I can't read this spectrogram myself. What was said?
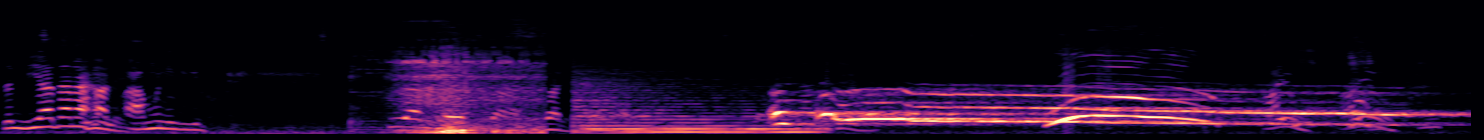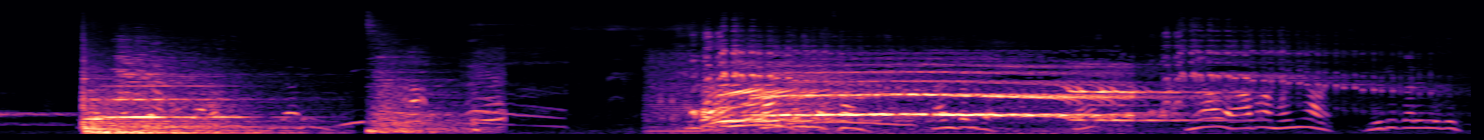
તમે બિયાતા ના ખાલે આપણા મહિના આવે બીજું કરી લીધું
